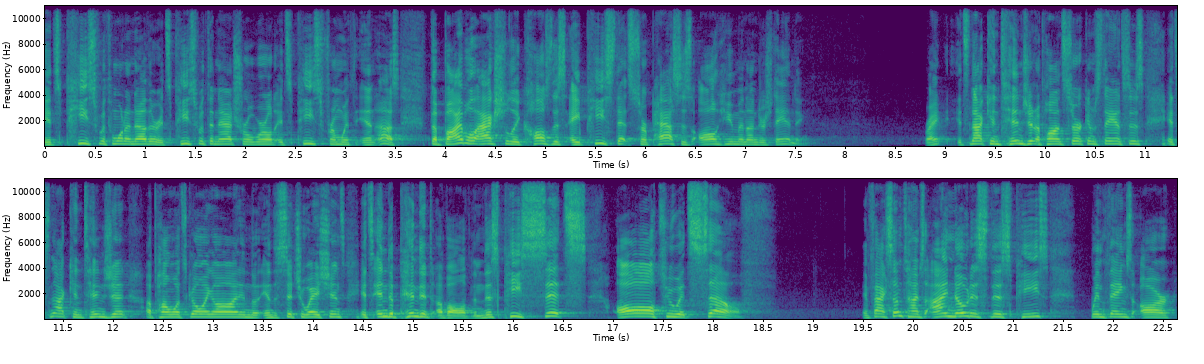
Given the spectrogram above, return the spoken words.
It's peace with one another, it's peace with the natural world, it's peace from within us. The Bible actually calls this a peace that surpasses all human understanding. Right? It's not contingent upon circumstances. It's not contingent upon what's going on in the, in the situations. It's independent of all of them. This peace sits all to itself. In fact, sometimes I notice this peace when things are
